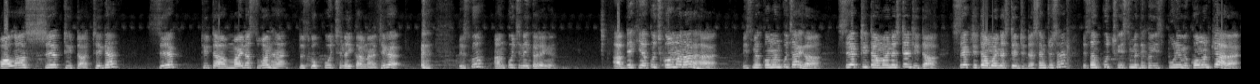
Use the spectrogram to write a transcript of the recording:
plus sec theta ठीक है? सेक थीटा माइनस वन है तो इसको कुछ नहीं करना है, ठीक है? इसको हम कुछ नहीं करेंगे। अब देखिए, कुछ कॉमन आ रहा है। इसमें कॉमन कुछ आएगा। Sec theta minus tan theta. Sec theta minus tan theta same to same इस हम कुछ, इसमें देखो, इस पूरे में कॉमन क्या आ रहा है?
